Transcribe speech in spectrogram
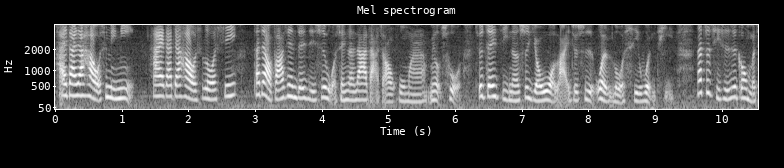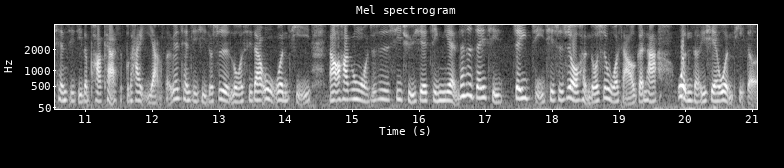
嗨，大家好，我是咪咪。嗨，大家好，我是罗西。大家有发现这一集是我先跟大家打招呼吗？没有错，就这一集呢是由我来，就是问罗西问题。那这其实是跟我们前几集的 podcast 不太一样的，因为前几集就是罗西在问我问题，然后他跟我就是吸取一些经验。但是这一期这一集其实是有很多是我想要跟他问的一些问题的。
